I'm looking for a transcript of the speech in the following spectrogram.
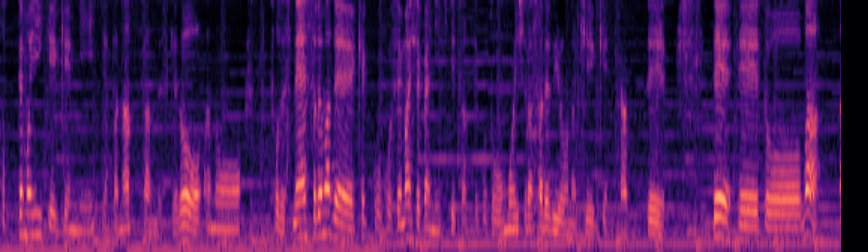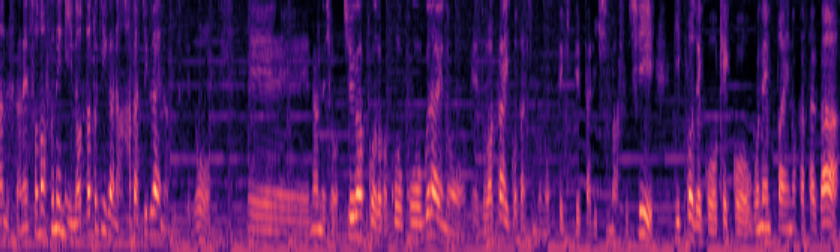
とってもいい経験にやっぱなったんですけど、あのそうですね、それまで結構こう狭い世界に生きてたってことを思い知らされるような経験になって、で、えっ、ー、と、まあ、なんですかね、その船に乗った時が二十歳ぐらいなんですけど、えー、なんでしょう中学校とか高校ぐらいの、えーと、若い子たちも乗ってきてたりしますし一方でこう結構ご年配の方が、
